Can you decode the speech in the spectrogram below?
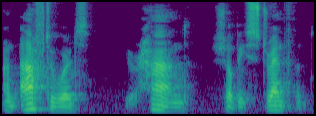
And afterwards, your hand shall be strengthened.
